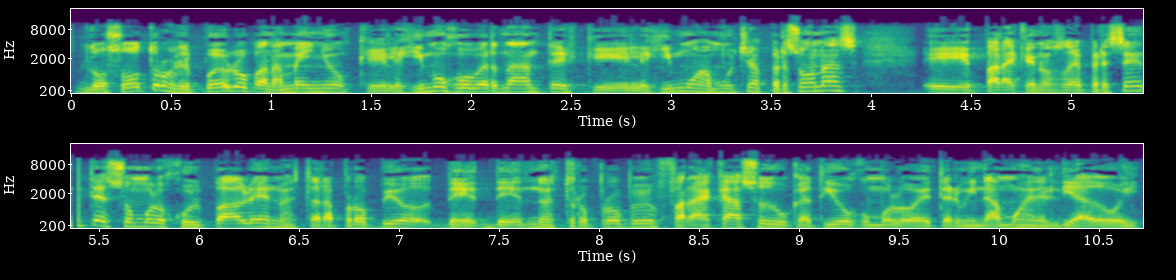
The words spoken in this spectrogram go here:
nosotros, el pueblo panameño, que elegimos gobernantes, que elegimos a muchas personas eh, para que nos represente, somos los culpables de, nuestra propio, de nuestro propio fracaso educativo como lo determinamos en el día de hoy.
